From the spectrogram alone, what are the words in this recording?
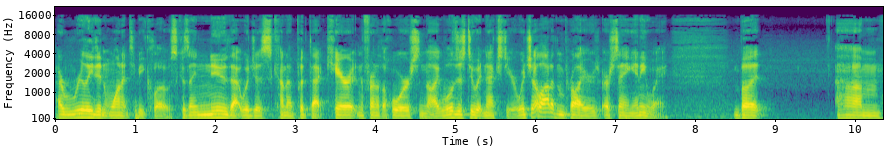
I really didn't want it to be close because I knew that would just kind of put that carrot in front of the horse and like we'll just do it next year, which a lot of them probably are, are saying anyway. But um,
